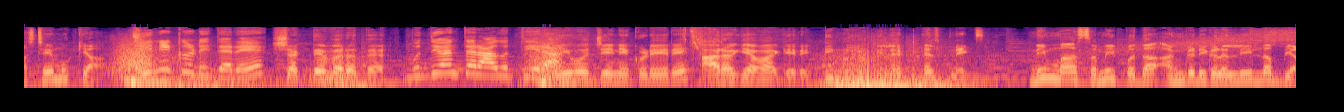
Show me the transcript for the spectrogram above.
ಅಷ್ಟೇ ಮುಖ್ಯ. ಜೀನಿ ಕುಡಿದರೆ ಶಕ್ತಿ ಬರುತ್ತೆ. ಬುದ್ಧಿವಂತರಾಗುತ್ತೀರಾ? ನೀವು ಜೀನಿ ಕುಡಿಯಿರಿ ಆರೋಗ್ಯವಾಗಿರಿ. ಮಿಲೆಟ್ ಹೆಲ್ತ್ ಮಿಕ್ಸ್ ನಿಮ್ಮ ಸಮೀಪದ ಅಂಗಡಿಗಳಲ್ಲಿ ಲಭ್ಯ.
